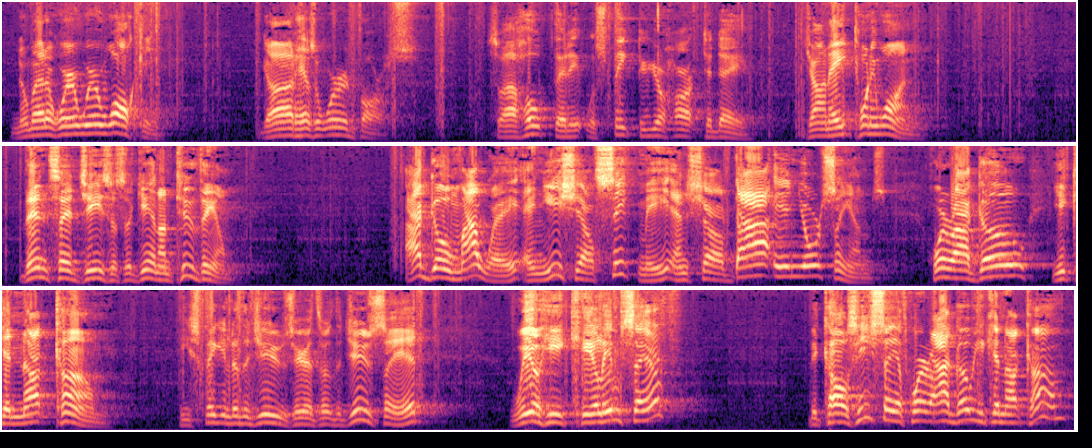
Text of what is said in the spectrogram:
No matter where we're walking, God has a word for us. So I hope that it will speak to your heart today. John 8 21. Then said Jesus again unto them, I go my way, and ye shall seek me, and shall die in your sins. Where I go, ye cannot come. He's speaking to the Jews here. So the Jews said, Will he kill himself? Because he saith, Where I go, ye cannot come.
